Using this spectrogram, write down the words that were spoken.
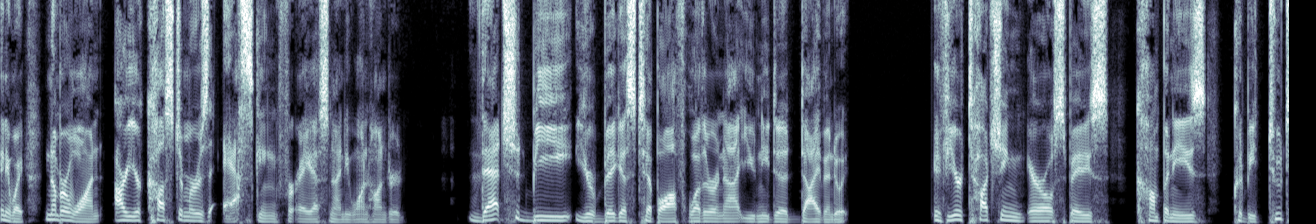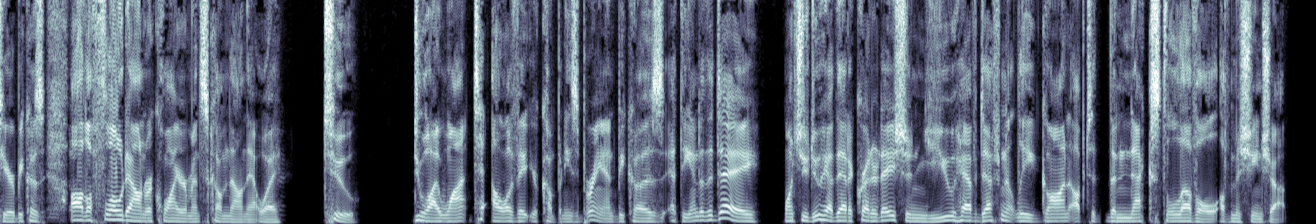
anyway, number one, are your customers asking for AS 9100? That should be your biggest tip off whether or not you need to dive into it. If you're touching aerospace companies, could be two tier because all the flow down requirements come down that way. Two, do I want to elevate your company's brand? Because at the end of the day, once you do have that accreditation, you have definitely gone up to the next level of machine shop.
